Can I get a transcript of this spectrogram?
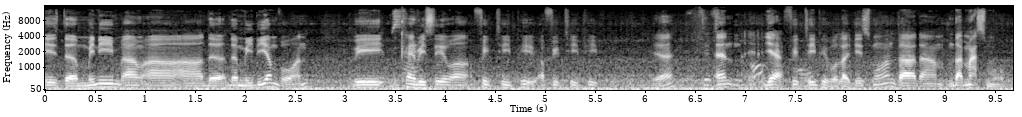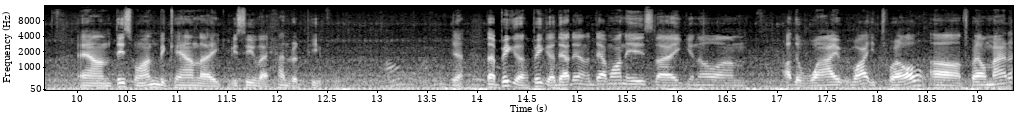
is the mini, um, uh, the the medium one. We can receive uh, 50 people. Uh, 50 people. Yeah, 50 and people? yeah, 50 people like this one, but um, the maximum. And this one we can like receive like 100 people. Oh, Yeah, the bigger, bigger. That that one is like you know um, uh, the wide wide is 12, uh, 12 meter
